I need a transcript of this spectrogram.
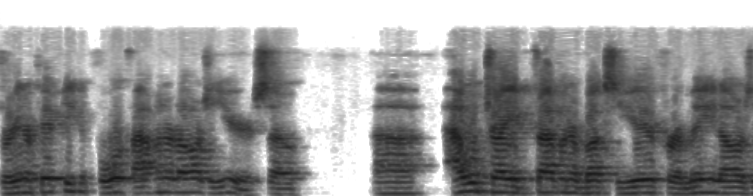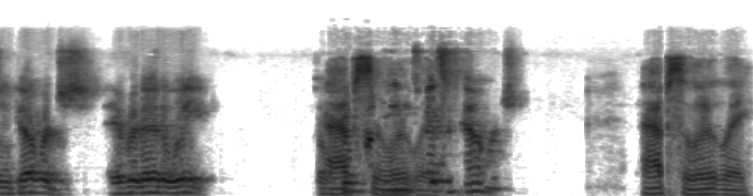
350 to four or $500 a year. So uh, I would trade 500 bucks a year for a million dollars in coverage every day of the week. So Absolutely. Expensive coverage. Absolutely.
